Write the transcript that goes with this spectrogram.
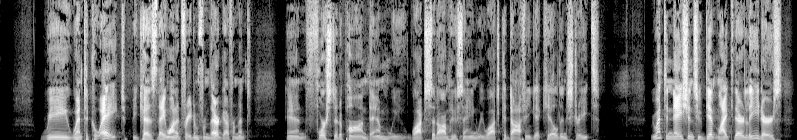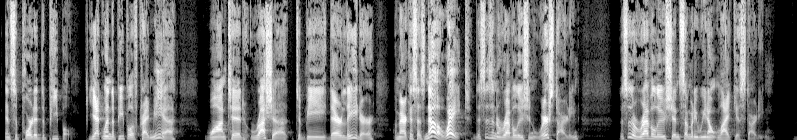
We went to Kuwait because they wanted freedom from their government and forced it upon them. We watched Saddam Hussein. We watched Gaddafi get killed in streets. We went to nations who didn't like their leaders and supported the people. Yet, when the people of Crimea wanted Russia to be their leader, America says, no, wait, this isn't a revolution we're starting. This is a revolution somebody we don't like is starting.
